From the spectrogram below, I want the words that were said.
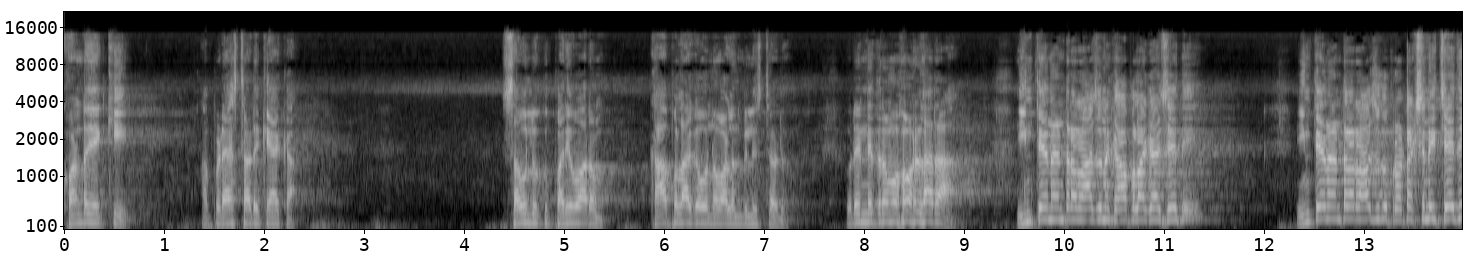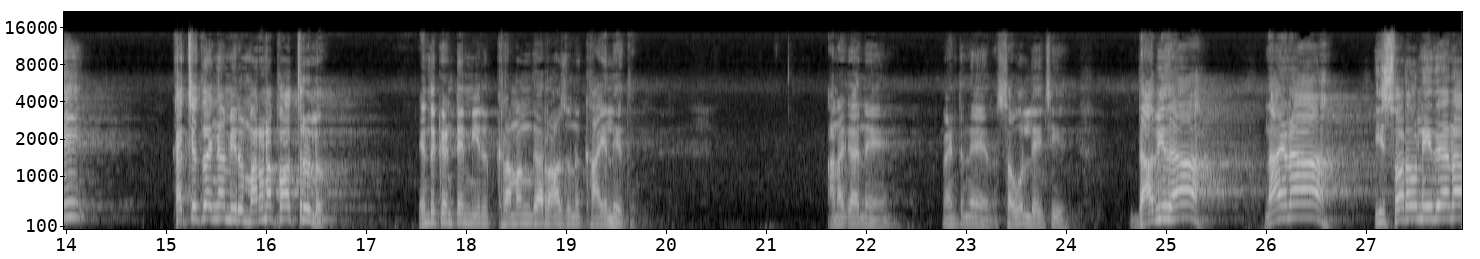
కొండ ఎక్కి అప్పుడేస్తాడు కేక. సౌలుకు పరివారం కాపలాగా ఉన్న వాళ్ళని పిలుస్తాడు. ఒరే నిద్రమోహళ్ళారా? ఇంతేనంటారా రాజును కాపలా కాసేది ఇంతేనంటారా రాజుకు ప్రొటెక్షన్ ఇచ్చేది? ఖచ్చితంగా మీరు మరణపాత్రులు. ఎందుకంటే మీరు క్రమంగా రాజును కాయలేదు. అనగానే వెంటనే సౌలు లేచి దావీదా నాయనా ఈ స్వరం నీదేనా?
